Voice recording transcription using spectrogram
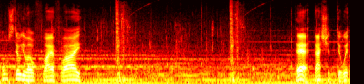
Hold still, you little flyer fly. There, that should do it.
